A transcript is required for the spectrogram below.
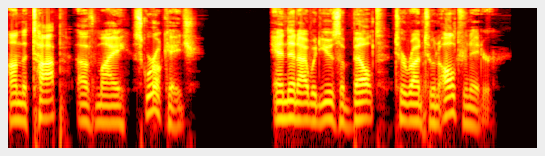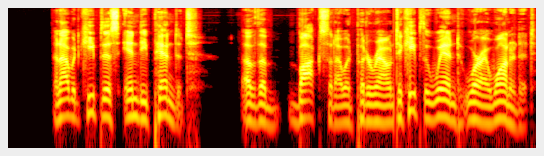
on the top of my squirrel cage. And then I would use a belt to run to an alternator. And I would keep this independent of the box that I would put around to keep the wind where I wanted it.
